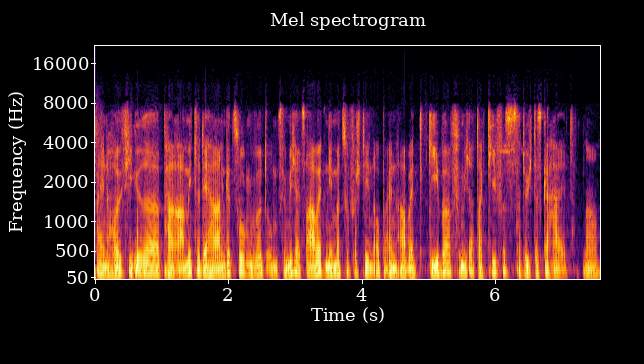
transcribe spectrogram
ein häufiger Parameter, der herangezogen wird, um für mich als Arbeitnehmer zu verstehen, ob ein Arbeitgeber für mich attraktiv ist, ist natürlich das Gehalt. Ne?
